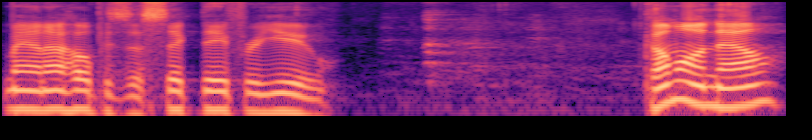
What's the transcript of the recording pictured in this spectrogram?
man, I hope it's a sick day for you. Come on now.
